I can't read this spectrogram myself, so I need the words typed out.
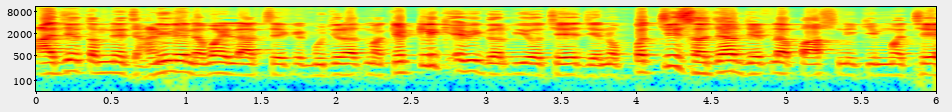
આજે તમને જાણીને નવાઈ લાગશે કે ગુજરાતમાં કેટલીક એવી ગરબીઓ છે જેનો પચીસ હજાર જેટલા પાસની કિંમત છે.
